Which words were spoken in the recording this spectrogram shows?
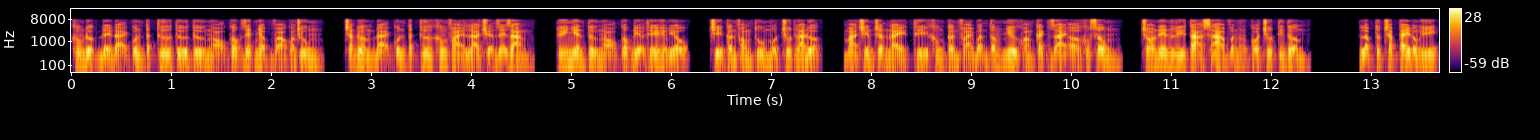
không được để đại quân tất thư từ từ ngõ cốc giết nhập vào quan trung, chặn đường đại quân tất thư không phải là chuyện dễ dàng, tuy nhiên từ ngõ cốc địa thế hiểm yếu chỉ cần phòng thủ một chút là được, mà chiến trận này thì không cần phải bận tâm như khoảng cách dài ở khúc sông, cho nên lý tả xa vẫn có chút tin tưởng. Lập tức chắp tay đồng ý,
